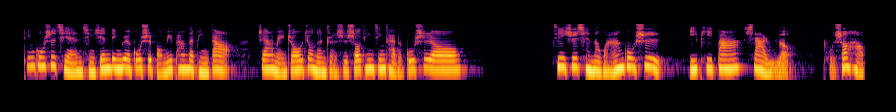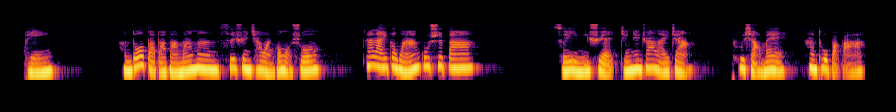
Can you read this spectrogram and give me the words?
听故事前，请先订阅故事爆米花的频道，这样每周就能准时收听精彩的故事哦。继之前的晚安故事 EP 八下雨了，颇受好评。很多爸爸妈妈们私讯敲碗跟我说：“再来一个晚安故事吧。”所以米雪今天就要来讲兔小妹和兔爸爸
